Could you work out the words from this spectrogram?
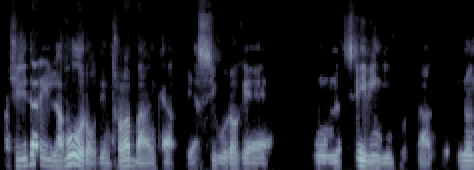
facilitare il lavoro dentro la banca, vi assicuro che è un saving importante. Non,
